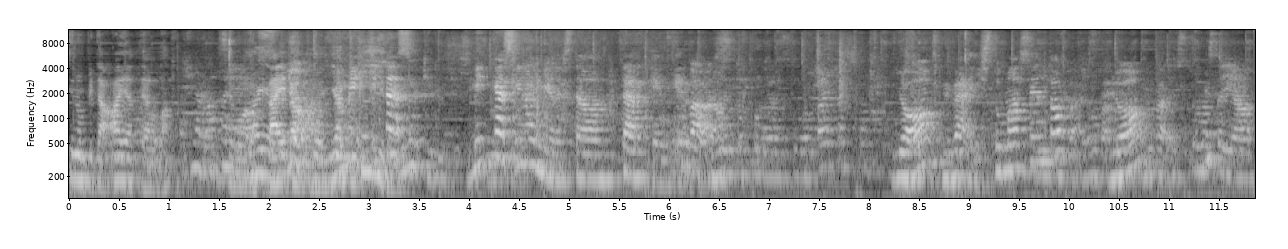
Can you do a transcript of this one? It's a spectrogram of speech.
Sinun pitää ajatella. Se voi olla päivän ja mitä, Mikä sinun mielestä on tärkein hyvä asento, tietokono? Joo, hyvä istuma-asento. Hyvä, hyvä, Joo. hyvä istumassa ja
